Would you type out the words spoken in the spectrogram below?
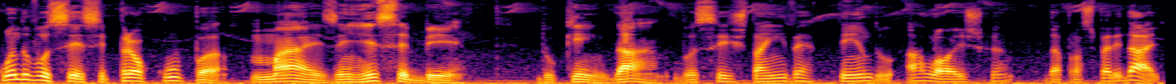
Quando você se preocupa mais em receber do que em dar, você está invertendo a lógica da prosperidade.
